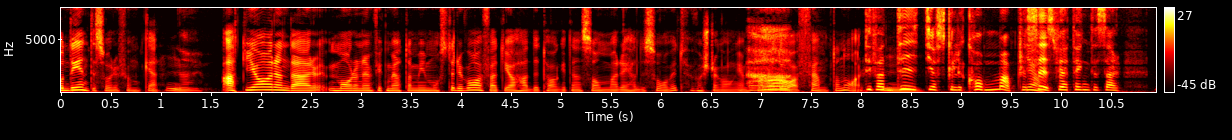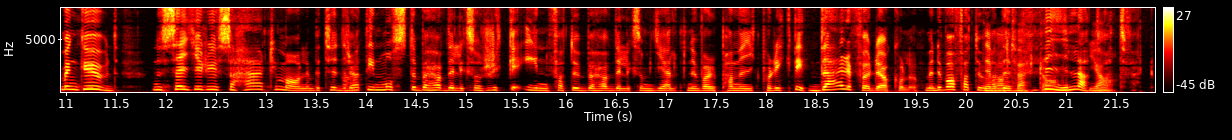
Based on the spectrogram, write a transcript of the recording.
Och det är inte så det funkar. Nej. Att jag den där morgonen fick möta min moster, det var för att jag hade tagit en sommar där jag hade sovit för första gången på Ah. vadå, 15 år. Det var dit jag skulle komma, precis. Ja. För jag tänkte så här, men gud, nu säger du ju så här till Malin, betyder det att din moster behövde liksom rycka in för att du behövde liksom hjälp, nu var det panik på riktigt. Därför dök hon upp, men det var för att du Det var hade tvärtom. vilat. Ja. Det var tvärtom.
